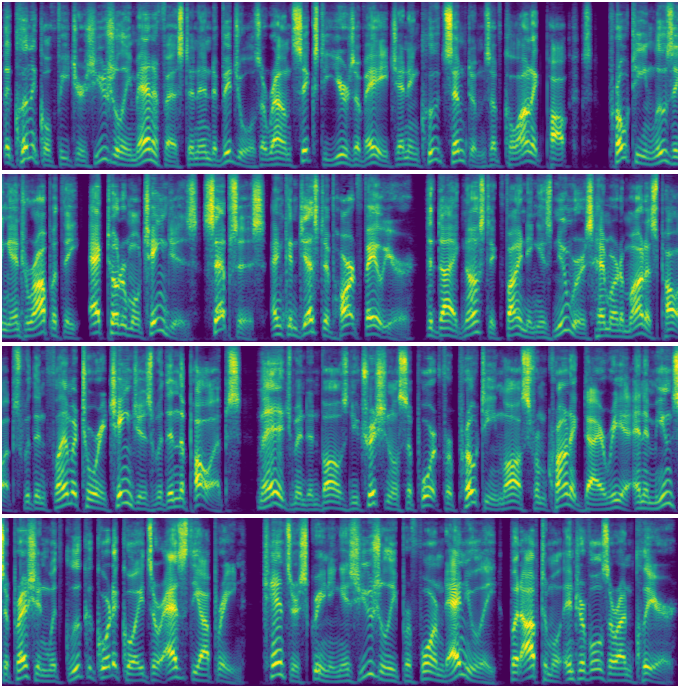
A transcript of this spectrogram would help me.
The clinical features usually manifest in individuals around 60 years of age and include symptoms of colonic polyps, protein-losing enteropathy, ectodermal changes, sepsis, and congestive heart failure. The diagnostic finding is numerous hamartomatous polyps with inflammatory changes within the polyps. Management involves nutritional support for protein loss from chronic diarrhea and immune suppression with glucocorticoids or azathioprine. Cancer screening is usually performed annually, but optimal intervals are unclear.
